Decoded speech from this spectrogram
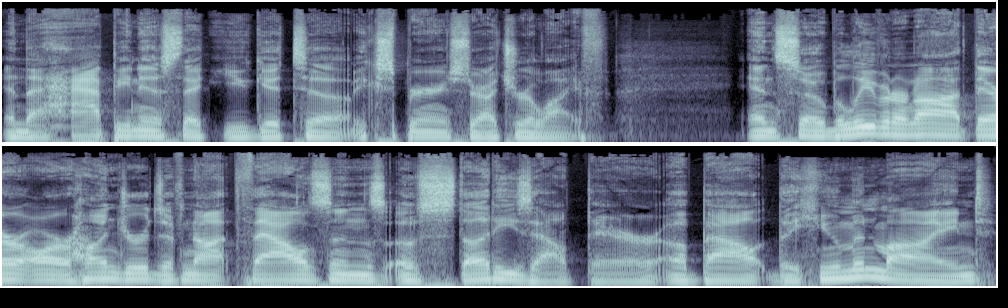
and the happiness that you get to experience throughout your life. And so, believe it or not, there are hundreds, if not thousands, of studies out there about the human mind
